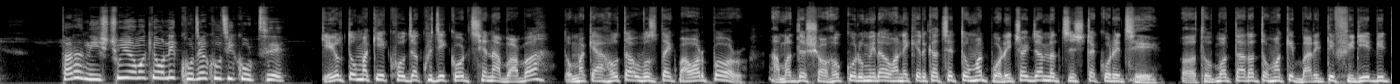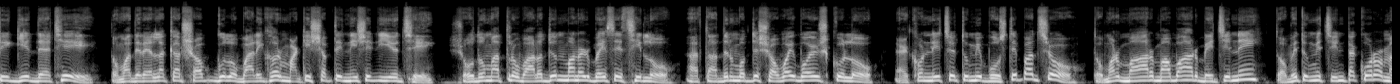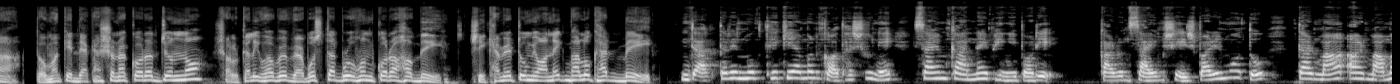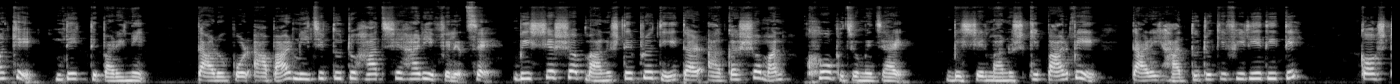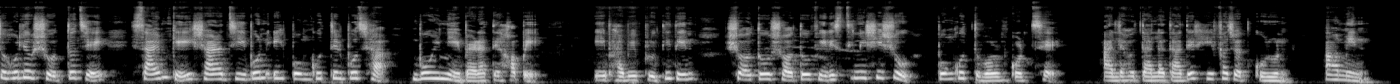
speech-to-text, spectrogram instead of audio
তারা নিশ্চয়ই আমাকে অনেক খোঁজাখুঁজি করছে। কেউ তোমাকে খোঁজাখুঁজি করছে না, বাবা। তোমাকে আহত অবস্থায় পাওয়ার পর আমাদের সহকর্মীরা অনেকের কাছে তোমার পরিচয় জানার চেষ্টা করেছে। অথবা তারা তোমাকে বাড়িতে ফিরিয়ে দিতে গিয়ে দেখে তোমাদের এলাকার সবগুলো বাড়িঘর মাটির সাথে মিশে দিয়েছে। শুধুমাত্র বারো জন মানুষ বেঁচে ছিল, আর তাদের মধ্যে সবাই বয়স্ক লোক। এখন নিচে তুমি বুঝতে পারছ, তোমার মা আর বাবা আর বেঁচে নেই, তবে তুমি চিন্তা করো না। তোমাকে দেখাশোনা করার জন্য সরকারিভাবে ব্যবস্থা গ্রহণ করা হবে। সেখানে তুমি অনেক ভালো খাটবে। ডাক্তারের মুখ থেকে এমন কথা শুনে সাইম কান্নায় ভেঙে পড়ে। কারণ সাইম শেষবারের মতো তার মা আর মামাকে দেখতে পারেনি। তার উপর আবার নিজের দুটো হাত সে হারিয়ে ফেলেছে। বিশ্বের সব মানুষদের প্রতি তার আকাশ সমান ক্ষোভ জমে যায়। বিশ্বের মানুষ কি পারবে তার এই হাত দুটোকে ফিরিয়ে দিতে? কষ্ট হলেও সত্য যে সাইমকে সারা জীবন এই পঙ্গুত্বের বোঝা বই নিয়ে বেড়াতে হবে। এভাবে প্রতিদিন শত শত ফিলিস্তিনি শিশু পঙ্গুত্ব বরণ করছে। আল্লাহ তাল্লাহ তাদের হেফাজত করুন। আমিন।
